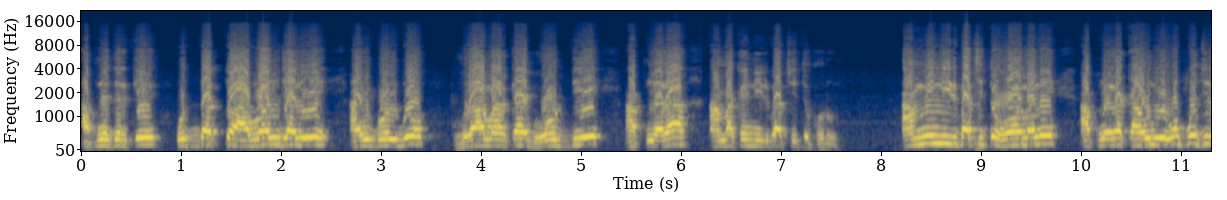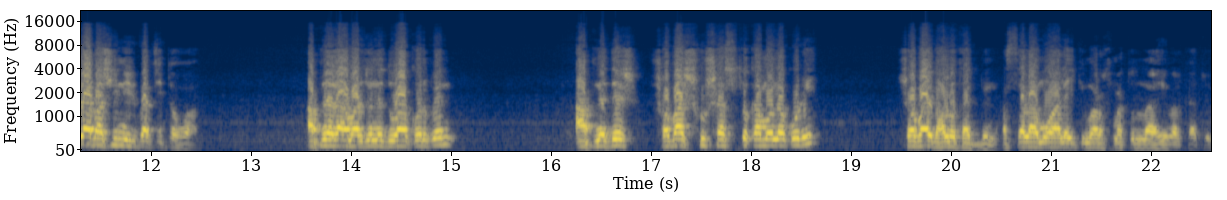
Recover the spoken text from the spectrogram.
আপনাদেরকে উদ্যাত্ত আহ্বান জানিয়ে আমি বলব, ঘোড়া মার্কায় ভোট দিয়ে আপনারা আমাকে নির্বাচিত করুন। আমি নির্বাচিত হওয়া মানে আপনারা কাউনি উপজেলাবাসী নির্বাচিত হওয়া। আপনারা আমার জন্য দোয়া করবেন। আপনাদের সবার সুস্বাস্থ্য কামনা করি। সবাই ভালো থাকবেন। আসসালামু আলাইকুম রহমতুল্লাহ বারকাতুহ।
